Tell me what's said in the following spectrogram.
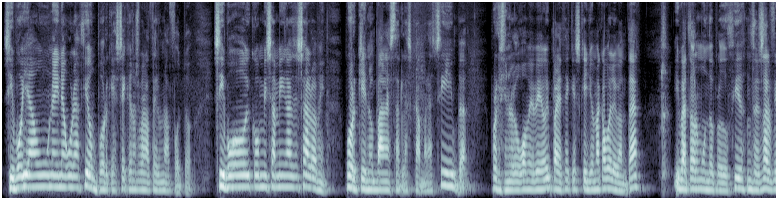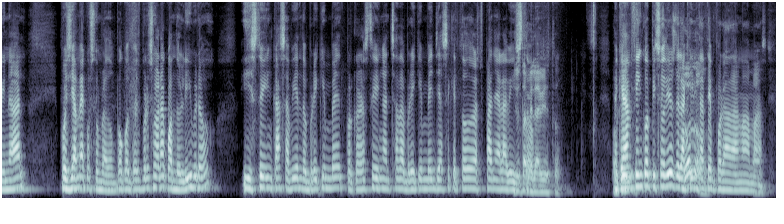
Si voy a una inauguración porque sé que nos van a hacer una foto, si voy con mis amigas de Sálvame porque nos van a estar las cámaras, sí, porque si no luego me veo y parece que es que yo me acabo de levantar y va todo el mundo producido. Entonces al final, pues ya me he acostumbrado un poco. Entonces por eso ahora cuando libro y estoy en casa viendo Breaking Bad, porque ahora estoy enganchada a Breaking Bad, ya sé que toda España la ha Yo visto. también la he visto. Me quedan cinco episodios de la quinta temporada nada más. Ya termina.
